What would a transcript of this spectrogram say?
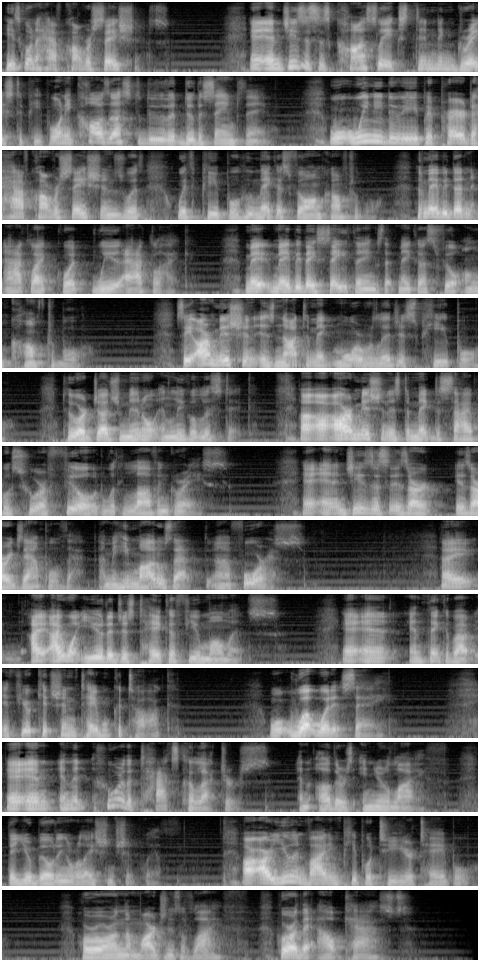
He's going to have conversations. And, and Jesus is constantly extending grace to people, and He calls us to do the, do the same thing. We need to be prepared to have conversations with, with people who make us feel uncomfortable, who maybe doesn't act like what we act like. Maybe they say things that make us feel uncomfortable. See, our mission is not to make more religious people who are judgmental and legalistic. Uh, our mission is to make disciples who are filled with love and grace. And, Jesus is our, is our example of that. I mean, he models that uh, for us. I, I, I, want you to just take a few moments and, and, and think about if your kitchen table could talk, what would it say? And, and, and then who are the tax collectors and others in your life that you're building a relationship with? Are, are you inviting people to your table who are on the margins of life, who are the outcasts,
